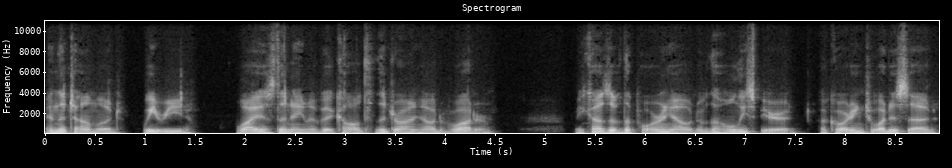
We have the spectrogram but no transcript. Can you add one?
In the Talmud, we read, Why is the name of it called the drawing out of water? Because of the pouring out of the Holy Spirit, according to what is said,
